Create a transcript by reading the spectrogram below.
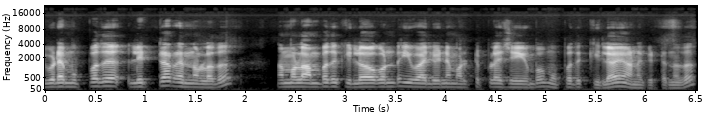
ഇവിടെ മുപ്പത് ലിറ്റർ എന്നുള്ളത് നമ്മൾ അമ്പത് കിലോ കൊണ്ട് ഈ വാല്യൂവിനെ മൾട്ടിപ്ലൈ ചെയ്യുമ്പോൾ മുപ്പത് കിലോയാണ് കിട്ടുന്നത്.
